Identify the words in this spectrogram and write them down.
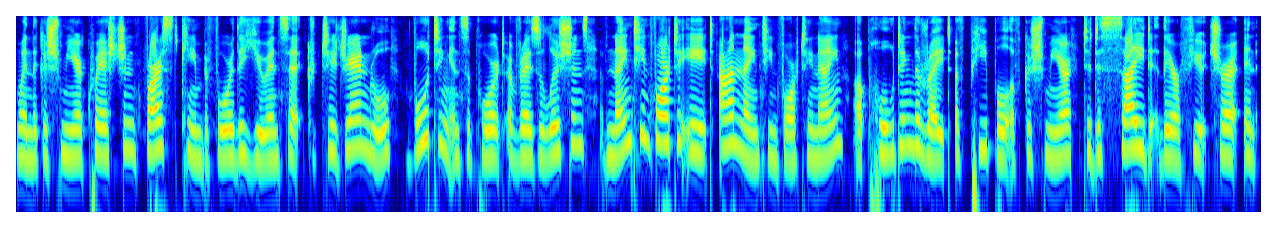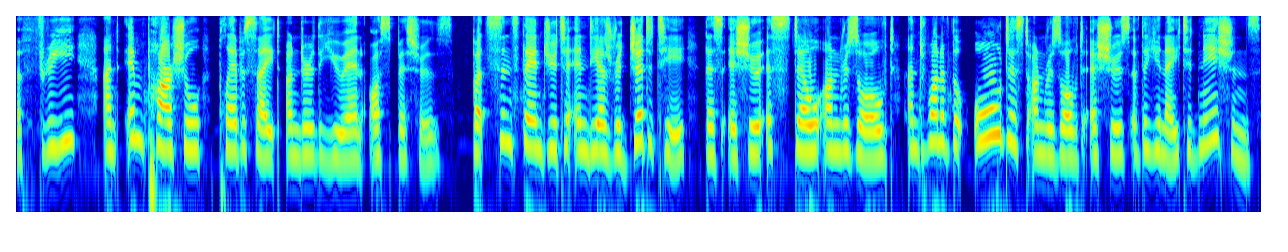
when the Kashmir question first came before the UN Secretary General, voting in support of resolutions of 1948 and 1949, upholding the right of people of Kashmir to decide their future in a free and impartial plebiscite under the UN auspices. But since then, due to India's rigidity, this issue is still unresolved and one of the oldest unresolved issues of the United Nations.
